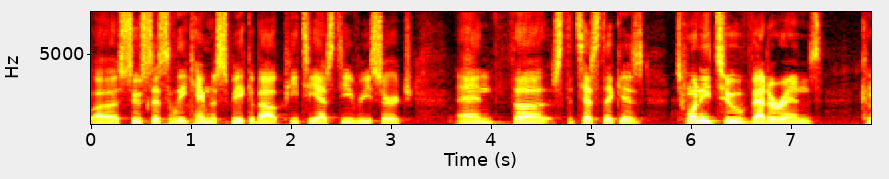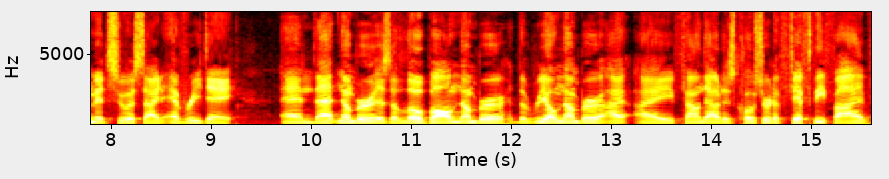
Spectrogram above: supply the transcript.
uh, Sue Sisley came to speak about PTSD research, and the statistic is 22 veterans commit suicide every day. And that number is a low ball number. The real number I, I found out is closer to 55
